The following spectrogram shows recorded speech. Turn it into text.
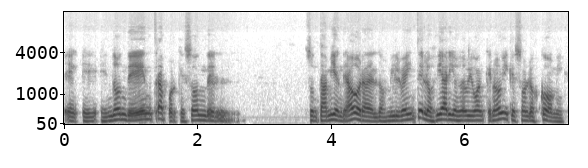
en dónde entra porque son del, son también de ahora, del 2020, los diarios de Obi-Wan Kenobi, que son los cómics,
